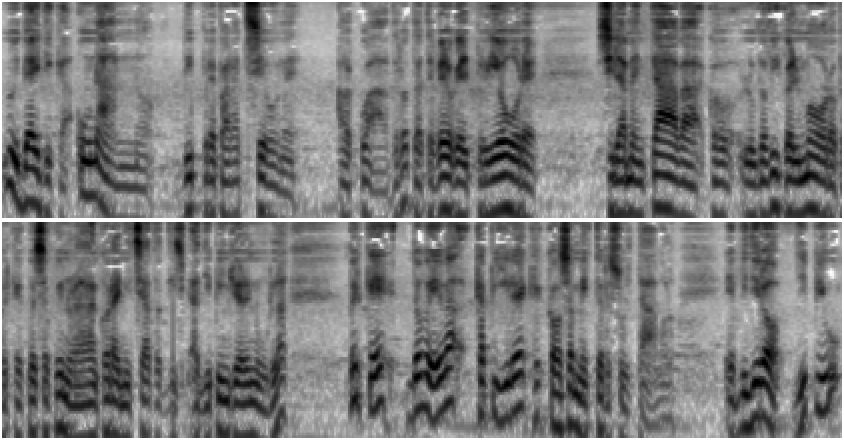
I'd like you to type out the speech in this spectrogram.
lui dedica un anno di preparazione al quadro, tant'è vero che il priore si lamentava con Ludovico il Moro perché questo qui non aveva ancora iniziato a, dipingere nulla, perché doveva capire che cosa mettere sul tavolo. E vi dirò di più,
